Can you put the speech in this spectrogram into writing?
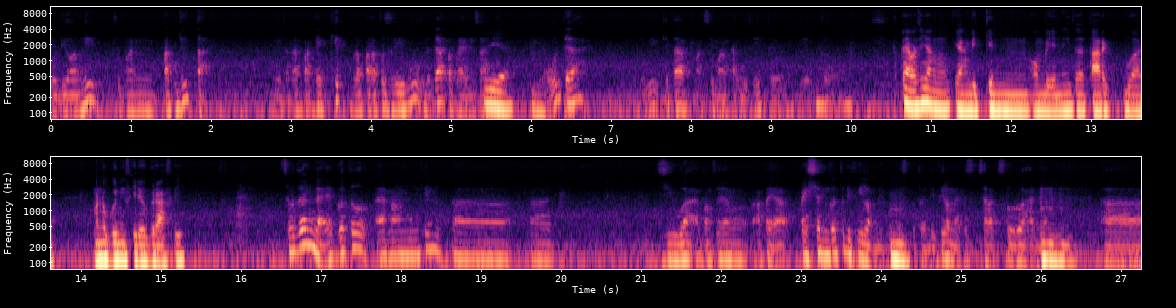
body only cuman 4 juta. Gitu kan pakai kit berapa ratus ribu udah dapet lensa. Iya. ya udah. Jadi kita maksimalkan di situ gitu. Tapi apa sih yang yang bikin Om Benny tertarik buat menekuni videografi? sebetulnya enggak ya gue tuh emang mungkin eh, eh, jiwa maksudnya apa ya passion gue tuh di film gitu Hmm. sebetulnya di film ya secara keseluruhan ya. Hmm. Eh,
